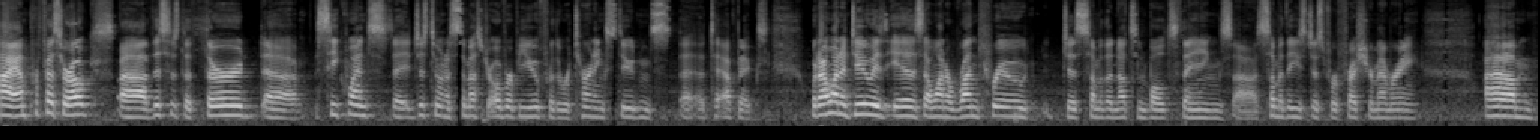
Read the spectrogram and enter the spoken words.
Hi, I'm Professor Oakes. Uh, this is the third uh, sequence, uh, just doing a semester overview for the returning students uh, to EPICS. What I want to do is, is I want to run through just some of the nuts and bolts things, uh, some of these just refresh your memory. Um,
